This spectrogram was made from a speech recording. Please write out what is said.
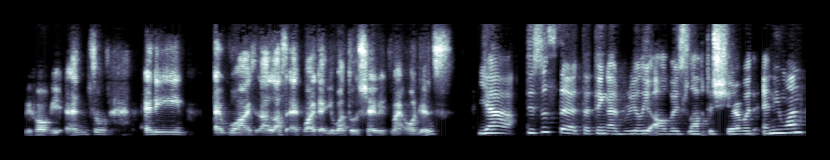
Before we end, so any advice, uh, last advice that you want to share with my audience? Yeah, this is the, the thing I really always love to share with anyone.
